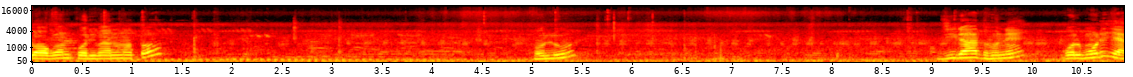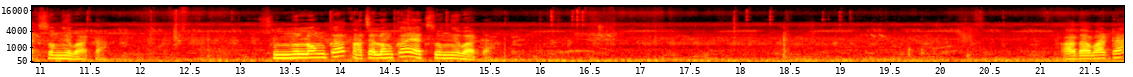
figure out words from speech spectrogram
লবণ পরিমাণ মতো, হলুদ, জিরা, ধনে, গোলমরিচ একসঙ্গে বাটা। শুকনো লঙ্কা, কাঁচা লঙ্কা একসঙ্গে বাটা। আদা বাটা,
